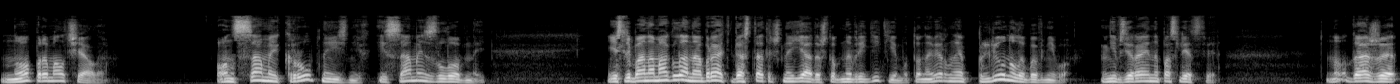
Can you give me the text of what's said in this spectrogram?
но промолчала. Он самый крупный из них и самый злобный. Если бы она могла набрать достаточно яда, чтобы навредить ему, то, наверное, плюнула бы в него, невзирая на последствия. Но даже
